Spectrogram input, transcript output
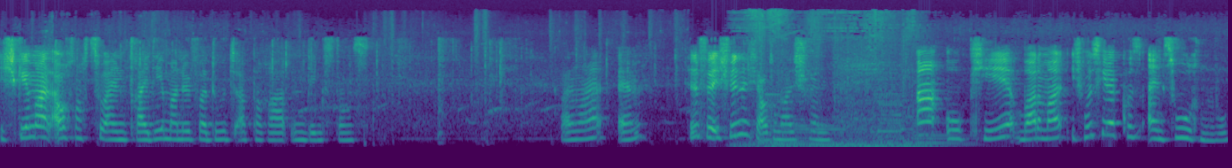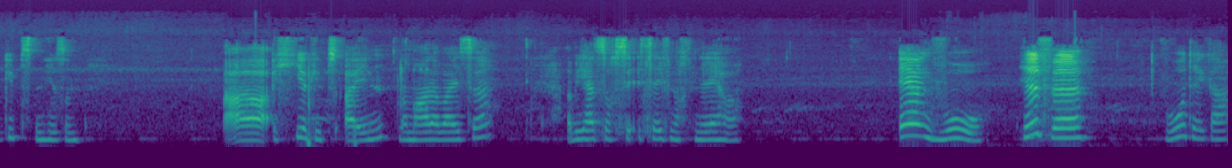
Ich gehe mal auch noch zu einem 3D-Manöver-Dude-Apparaten, Dingstons. Warte mal, ähm. Hilfe, ich will nicht automatisch rennen. Ah, okay. Warte mal, ich muss hier kurz einen suchen. Wo gibt's denn hier so ein. Ah, hier gibt's einen, normalerweise. Aber hier hat's doch sa- safe noch näher. Irgendwo. Hilfe! Wo, Digga?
